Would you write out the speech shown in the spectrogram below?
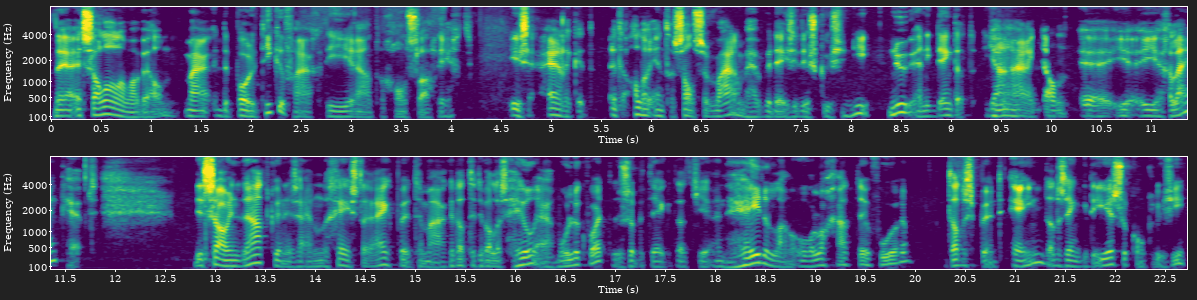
Nou ja, het zal allemaal wel. Maar de politieke vraag die hier aan de grondslag ligt, is eigenlijk het, het allerinteressantste. Waarom hebben we deze discussie niet nu? En ik denk dat ja, Jan, je, je gelijk hebt. Dit zou inderdaad kunnen zijn om de geest te te maken dat dit wel eens heel erg moeilijk wordt. Dus dat betekent dat je een hele lange oorlog gaat voeren. Dat is punt 1. Dat is denk ik de eerste conclusie.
